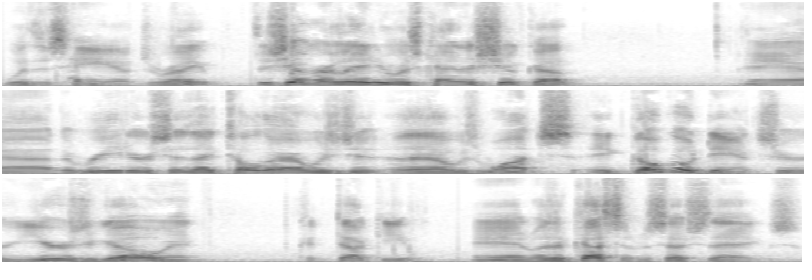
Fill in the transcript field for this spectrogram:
with his hands, right? This younger lady was kind of shook up. And the reader says, "I told her I was just, uh, I was once a go-go dancer years ago in Kentucky and was accustomed to such things."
